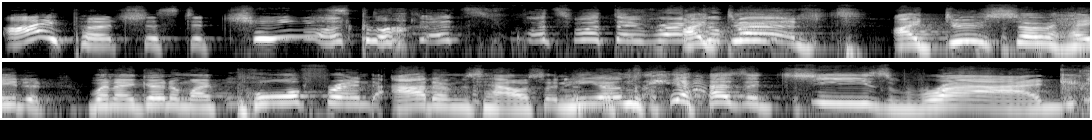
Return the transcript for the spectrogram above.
I purchased a cheesecloth. That's, that's what they I recommend. do. I do so hate it when I go to my poor friend Adam's house and he only has a cheese rag.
